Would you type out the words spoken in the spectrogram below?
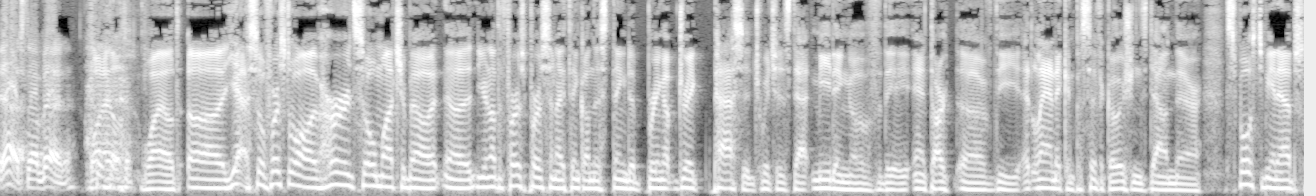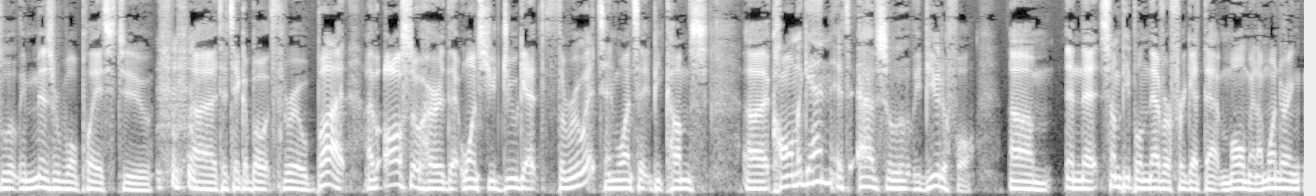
Yeah, it's not bad. wild, wild. Uh, yeah. So first of all, I've heard so much about. Uh, you're not the first person I think on this thing to bring up Drake Passage, which is that meeting of the Antarct uh, of the Atlantic and Pacific Oceans down there. It's supposed to be an absolutely miserable place to uh, to take a boat through. But I've also heard that once you do get through it, and once it becomes uh, calm again, it's absolutely beautiful. Um, and that some people never forget that moment. I'm wondering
